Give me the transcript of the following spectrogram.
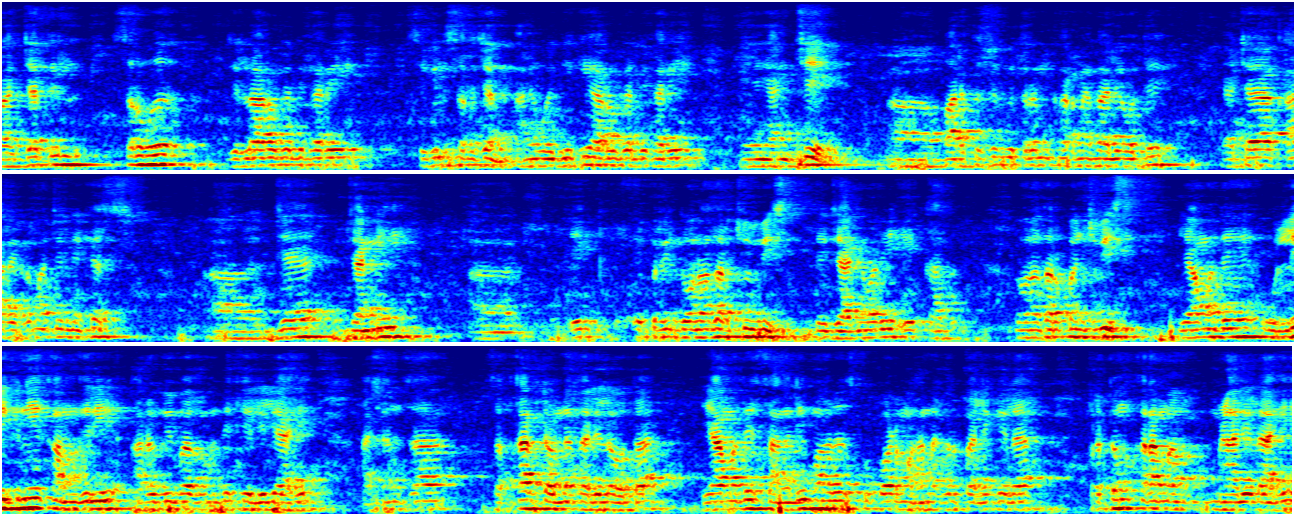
राज्यातील सर्व जिल्हा आरोग्य अधिकारी सिव्हिल सर्जन आणि वैद्यकीय आरोग्य अधिकारी यांचे पारितोषिक वितरण करण्यात आले होते. याच्या कार्यक्रमाचे निकष जे ज्यांनी एक एप्रिल दोन हजार चोवीस ते जानेवारी एक हजार दोन हजार पंचवीस यामध्ये उल्लेखनीय कामगिरी आरोग्य विभागामध्ये केलेली आहे. अशांचा सत्कार ठेवण्यात आलेला होता. यामध्ये सांगली महाराज कुपवाड महानगरपालिकेला प्रथम क्रमांक मिळालेला आहे.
